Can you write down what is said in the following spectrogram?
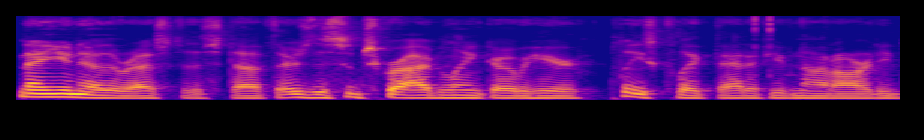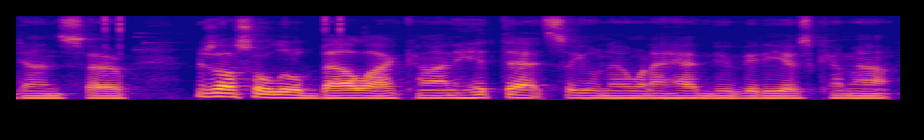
Now you know the rest of the stuff. There's the subscribe link over here. Please click that if you've not already done so. There's also a little bell icon. Hit that so you'll know when I have new videos come out.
